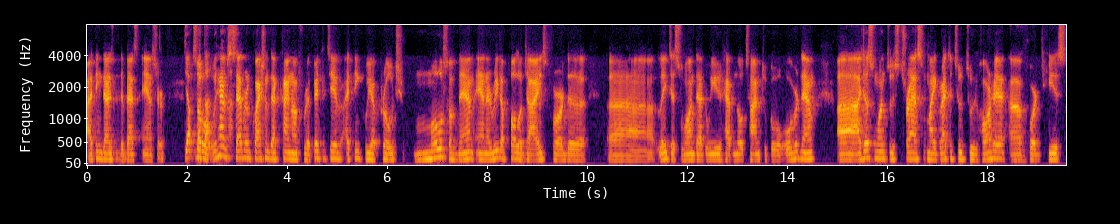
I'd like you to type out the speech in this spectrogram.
I think that is the best answer. Yeah, so that, we have several questions that are kind of repetitive. I think we approach most of them, and I really apologize for the uh, latest one that we have no time to go over them. Uh, I just want to stress my gratitude to Jorge uh, for his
